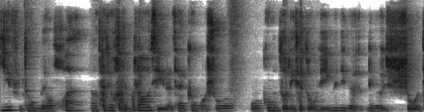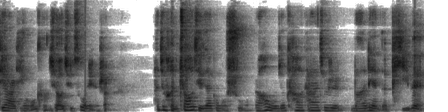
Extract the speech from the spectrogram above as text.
衣服都没有换，然后他就很着急的在跟我说我工作的一些东西，因为那个那个是我第二天我可能就要去做这件事儿。他就很着急在跟我说，然后我就看到他就是满脸的疲惫，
